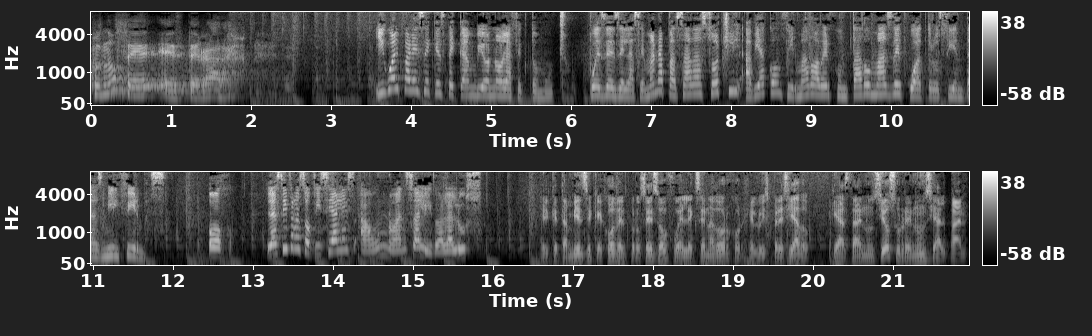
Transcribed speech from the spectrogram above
pues no sé, este, rara. Igual parece que este cambio no le afectó mucho, pues desde la semana pasada Xochitl había confirmado haber juntado más de 400.000 firmas. Ojo, las cifras oficiales aún no han salido a la luz. El que también se quejó del proceso fue el ex senador Jorge Luis Preciado, que hasta anunció su renuncia al PAN.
